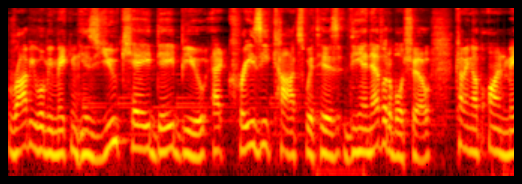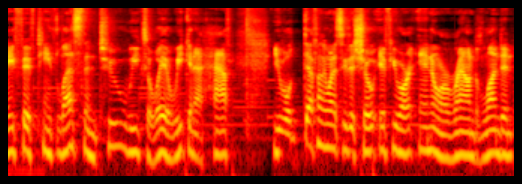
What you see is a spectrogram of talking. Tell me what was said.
Robbie will be making his UK debut at Crazy Coqs with his The Inevitable show coming up on May 15th, less than two weeks away, a week and a half. You will definitely want to see the show if you are in or around London.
